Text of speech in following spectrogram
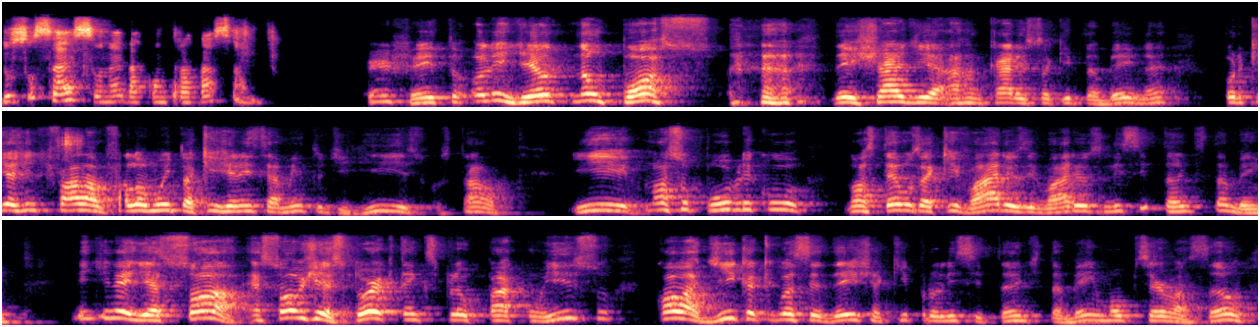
do sucesso né, da contratação. Perfeito. Olindy, eu não posso deixar de arrancar isso aqui também, né? Porque a gente fala, falou muito aqui gerenciamento de riscos, tal. E nosso público, nós temos aqui vários e vários licitantes também. Lindinei, é só é só o gestor que tem que se preocupar com isso? Qual a dica que você deixa aqui para o licitante também, uma observação,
